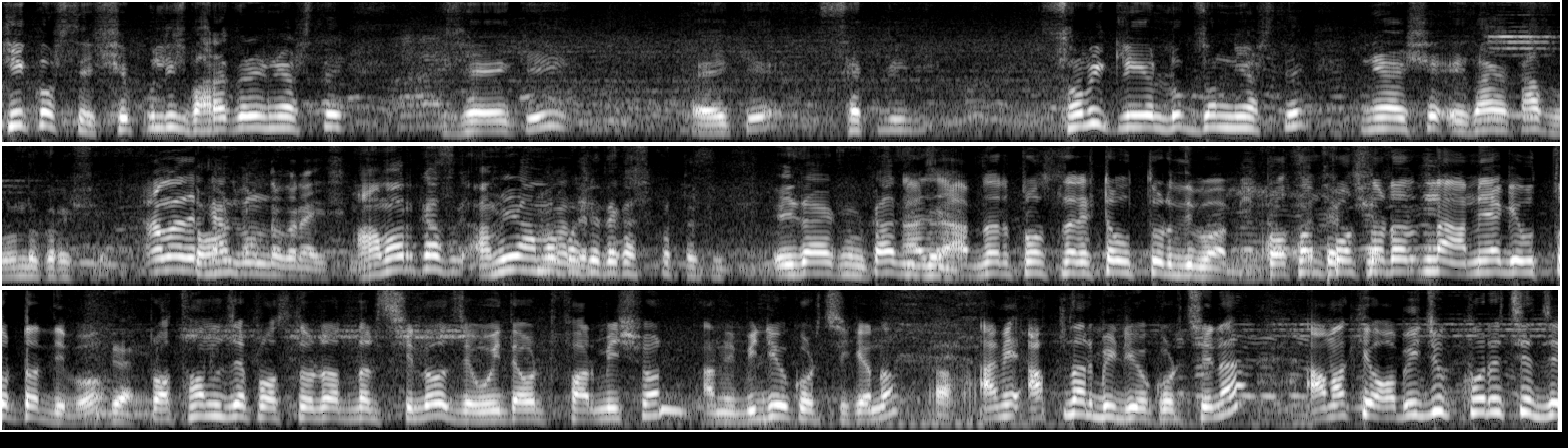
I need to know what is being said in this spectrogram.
কি করছে সে পুলিশ ভাড়া করে নিয়ে আসছে। সে কি শ্রমিক লোকজন নিয়ে আসছে। নিয়ে এসে এই জায়গায় কাজ বন্ধ করেছে। আমাদের কাজ বন্ধ করাইছে। আমার কাজ আমি আমার পয়সাতে কাজ। করতেছি এই জায়গায় কোনো কাজ আচ্ছা আপনার প্রশ্নের একটা উত্তর দিব আমি। প্রথম আচ্ছা, প্রশ্নটা না আমি আগে উত্তরটা দিব। প্রথম যে প্রশ্নটা আপনার ছিল যে উইদাউট পারমিশন আমি ভিডিও করছি কেন? আমি আপনার ভিডিও করছি না। আমাকে অভিযোগ করেছে যে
